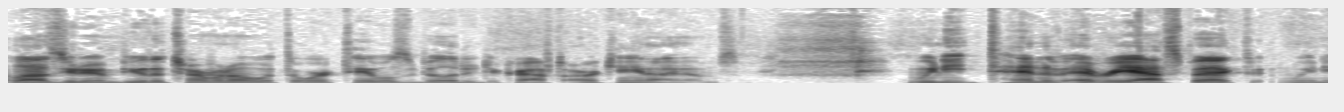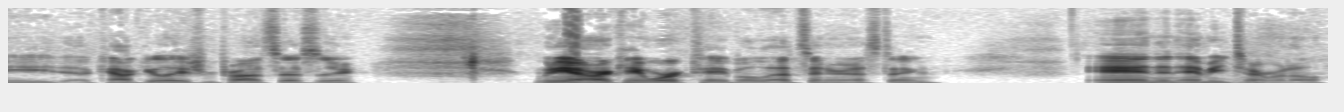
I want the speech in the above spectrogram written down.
allows you to imbue the terminal with the work table's ability to craft arcane items. We need 10 of every aspect. We need a calculation processor. We need an arcane work table. That's interesting. And an ME terminal.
